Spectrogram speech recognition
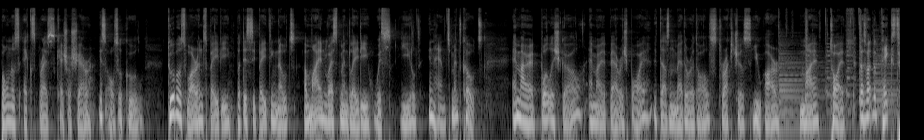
bonus express cash or share is also cool. Turbos warrants baby, participating notes are my investment lady with yield enhancement codes. Am I a bullish girl? Am I a bearish boy? It doesn't matter at all. Structures, you are my toy. Das war der Text,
